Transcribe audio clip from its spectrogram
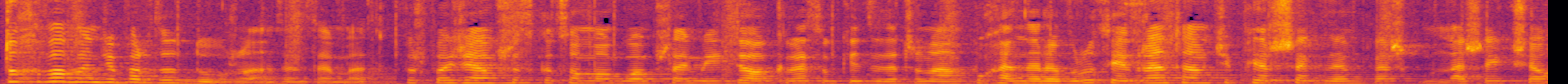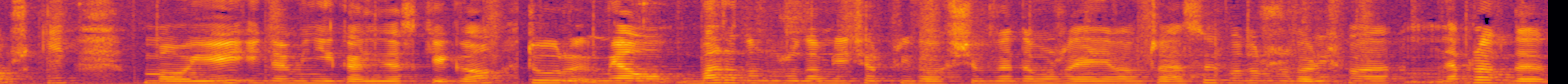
Tu chyba będzie bardzo dużo na ten temat. Już powiedziałam wszystko, co mogłam, przynajmniej do okresu, kiedy zaczynałam kuchenne rewolucje. Wręczam Ci pierwszy egzemplarz naszej książki, mojej i Dominika Linowskiego, który miał bardzo dużo do mnie cierpliwości, bo wiadomo, że ja nie mam czasu i podróżowaliśmy naprawdę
